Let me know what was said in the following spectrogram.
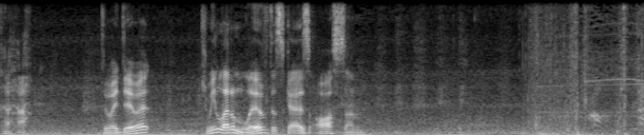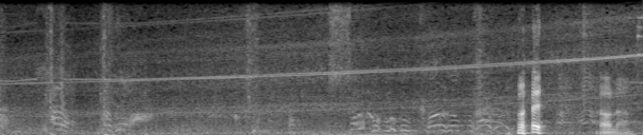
do I do it? Can we let him live? This guy is awesome. What? Oh no.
